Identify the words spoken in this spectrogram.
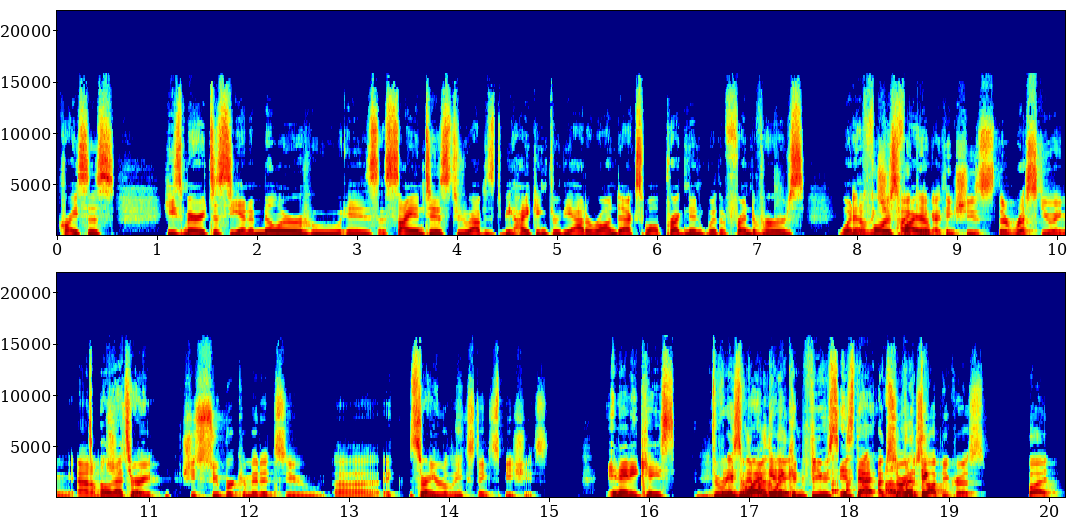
Crisis. He's married to Sienna Miller, who is a scientist who happens to be hiking through the Adirondacks while pregnant with a friend of hers. When I a don't think she's forest fire. I think she's they're rescuing animals. Oh, that's she's very, right. She's super committed to uh, ex- right. nearly extinct species. in any case, the reason and why by I'm getting way, confused is that I, am sorry to stop you, Chris, but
